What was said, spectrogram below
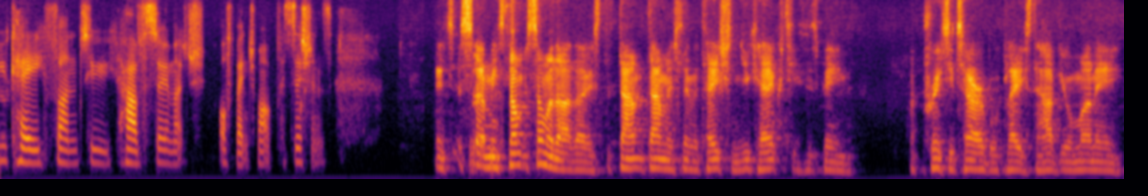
UK fund to have so much off benchmark positions. It's, so, I mean, some some of that though is the dam- damage limitation. UK equities has been a pretty terrible place to have your money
